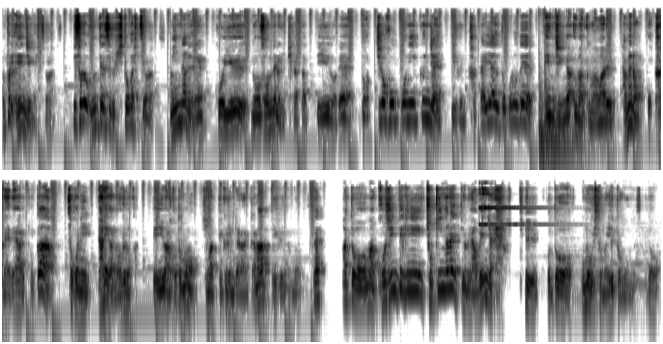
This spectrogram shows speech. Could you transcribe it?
やっぱりエンジンが必要なんです。で、それを運転する人が必要なんです。みんなでね、こういう農村での生き方っていうので、どっちの方向に行くんじゃいっていうふうに語り合うところで、エンジンがうまく回るためのお金であるとか、そこに誰が乗るのかっていうようなことも決まってくるんじゃないかなっていうふうに思うんですね。あと、まあ個人的に貯金がないっていうのやべえんじゃないのっていうことを思う人もいると思うんですけど、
